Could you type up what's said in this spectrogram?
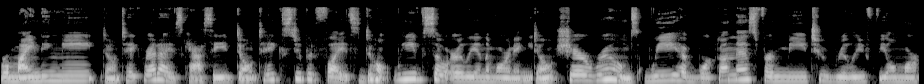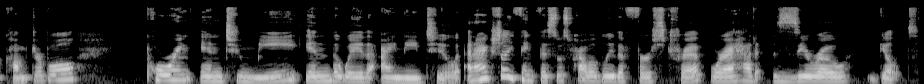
reminding me don't take red eyes, Cassie. Don't take stupid flights. Don't leave so early in the morning. Don't share rooms. We have worked on this for me to really feel more comfortable pouring into me in the way that I need to. And I actually think this was probably the first trip where I had zero guilt.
